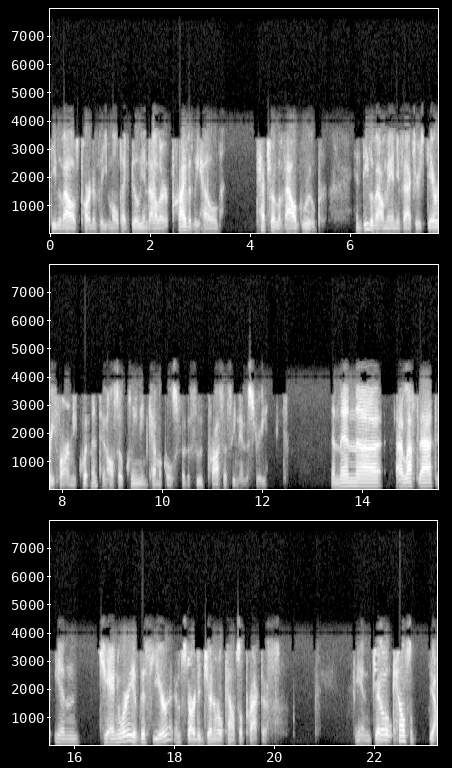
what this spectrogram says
De Laval is part of the multi-billion dollar privately held Tetra Laval Group. And De Laval manufactures dairy farm equipment and also cleaning chemicals for the food processing industry. And then uh, I left that in January of this year and started general counsel practice. And general so, counsel, yeah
